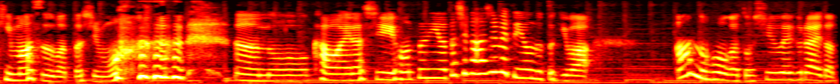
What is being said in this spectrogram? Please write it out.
きます、私も。あの、可愛らしい。本当に私が初めて読んだ時は、アンの方が年上ぐらいだっ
